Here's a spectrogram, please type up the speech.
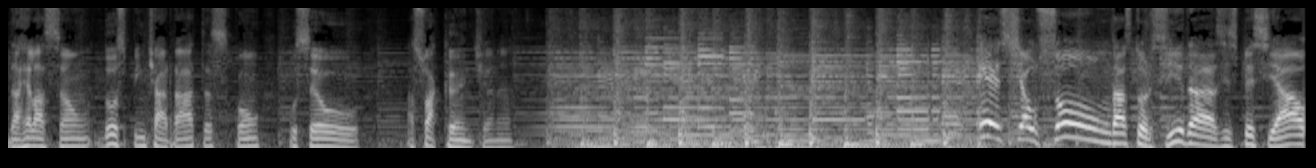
da relação dos Pincharratas com o seu a sua Cântia, né? Este é o som das torcidas, especial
